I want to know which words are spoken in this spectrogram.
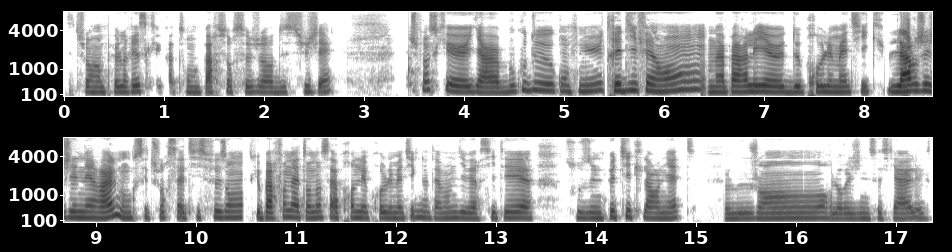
C'est toujours un peu le risque quand on part sur ce genre de sujet. Je pense qu'il y a beaucoup de contenus très différents. On a parlé euh, de problématiques larges et générales, donc c'est toujours satisfaisant. Parce que parfois on a tendance à prendre les problématiques, notamment de diversité, euh, sous une petite lorgnette. Le genre, l'origine sociale, etc.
